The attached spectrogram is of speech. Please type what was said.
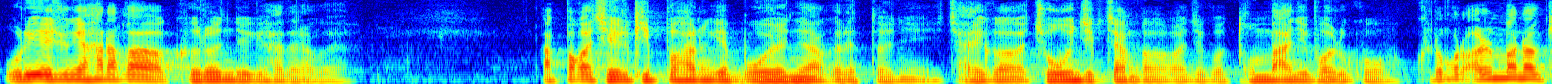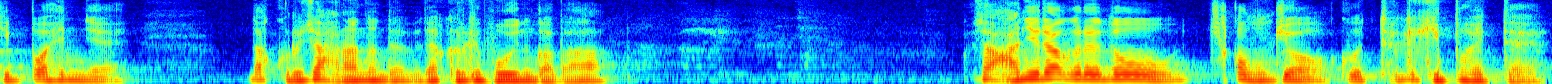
우리 애 중에 하나가 그런 얘기 하더라고요. 아빠가 제일 기뻐하는 게 뭐였냐 그랬더니 자기가 좋은 직장 가가지고 돈 많이 벌고 그런 걸 얼마나 기뻐했냐. 나 그러지 않았는데 내가 그렇게 보이는가 봐. 그래서 아니라 그래도 잠깐 우겨. 그거 되게 기뻐했대.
